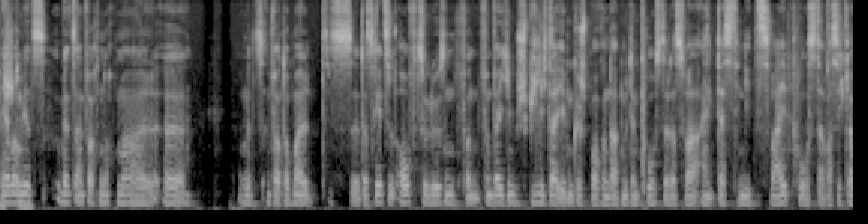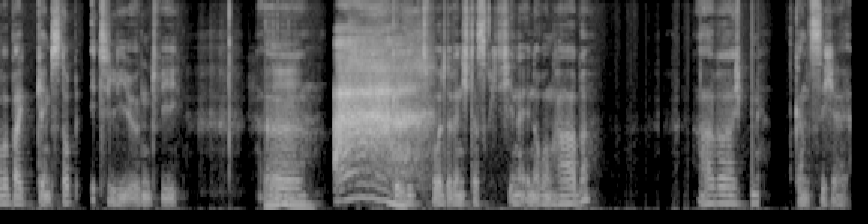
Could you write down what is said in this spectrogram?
Das ja, aber um stimmt. jetzt, um jetzt einfach nochmal, äh, um jetzt einfach nochmal das, äh, das Rätsel aufzulösen, von, von welchem Spiel ich da eben gesprochen habe mit dem Poster. Das war ein Destiny 2 Poster, was ich glaube bei GameStop Italy irgendwie äh, Hm. Ah. geleakt wurde, wenn ich das richtig in Erinnerung habe. Aber ich bin mir ganz sicher, ja.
